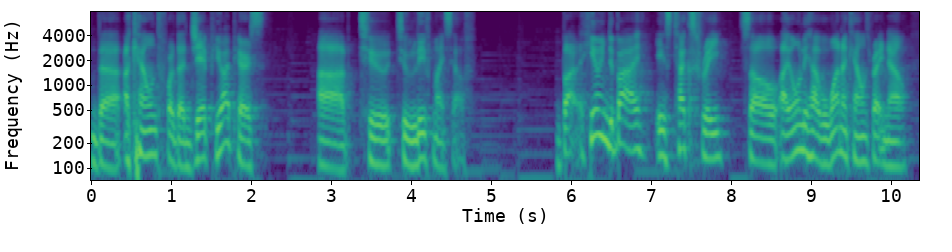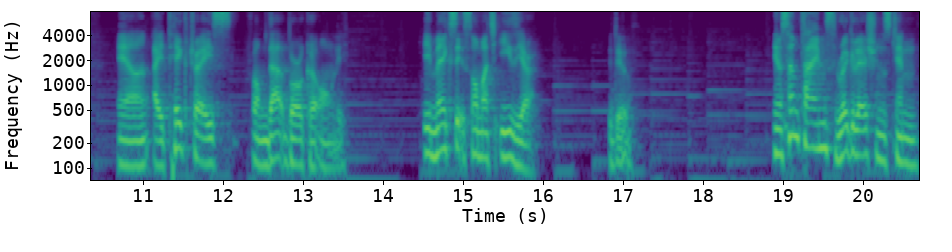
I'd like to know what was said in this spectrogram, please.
the account for the JPY pairs uh, to to live myself. But here in Dubai, it's tax-free, so I only have one account right now, and I take trades from that broker only. It makes it so much easier to do. You know, sometimes regulations can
